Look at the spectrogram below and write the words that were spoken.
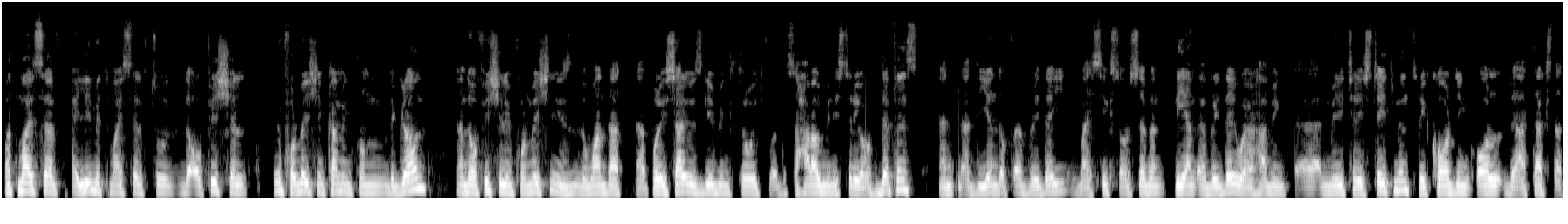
But myself, I limit myself to the official information coming from the ground and the official information is the one that uh, Polisario is giving through it for the Sahrawi Ministry of Defense. And at the end of every day, by 6 or 7 p.m. every day, we're having a military statement recording all the attacks that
